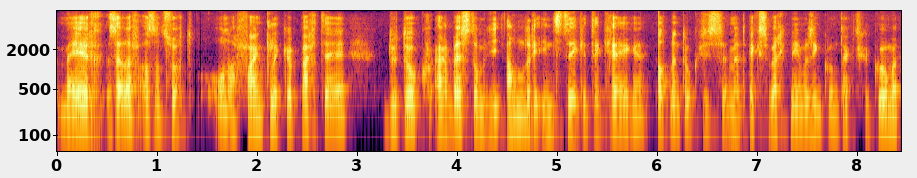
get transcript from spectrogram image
Meijer zelf, als een soort onafhankelijke partij, doet ook haar best om die andere insteken te krijgen. Op moment ook eens met ex-werknemers in contact gekomen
